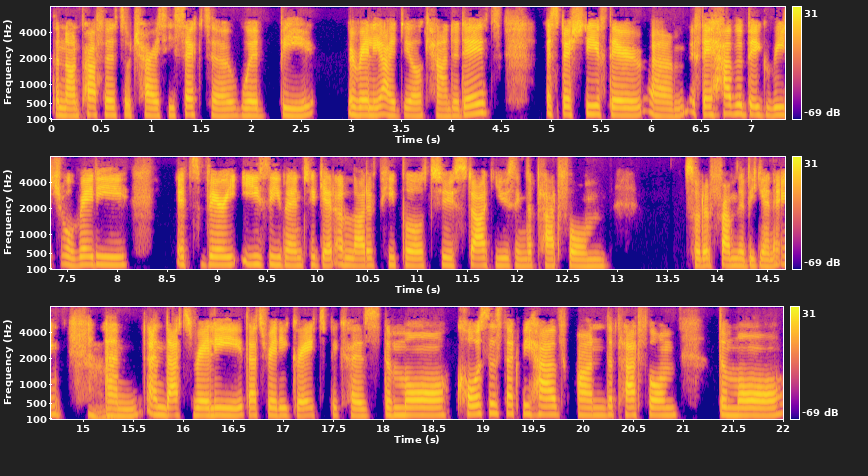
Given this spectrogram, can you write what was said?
the nonprofit or charity sector would be a really ideal candidate, especially if they're, um, if they have a big reach already. It's very easy then to get a lot of people to start using the platform sort of from the beginning. Mm-hmm. And, and that's really, that's really great because the more causes that we have on the platform, the more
